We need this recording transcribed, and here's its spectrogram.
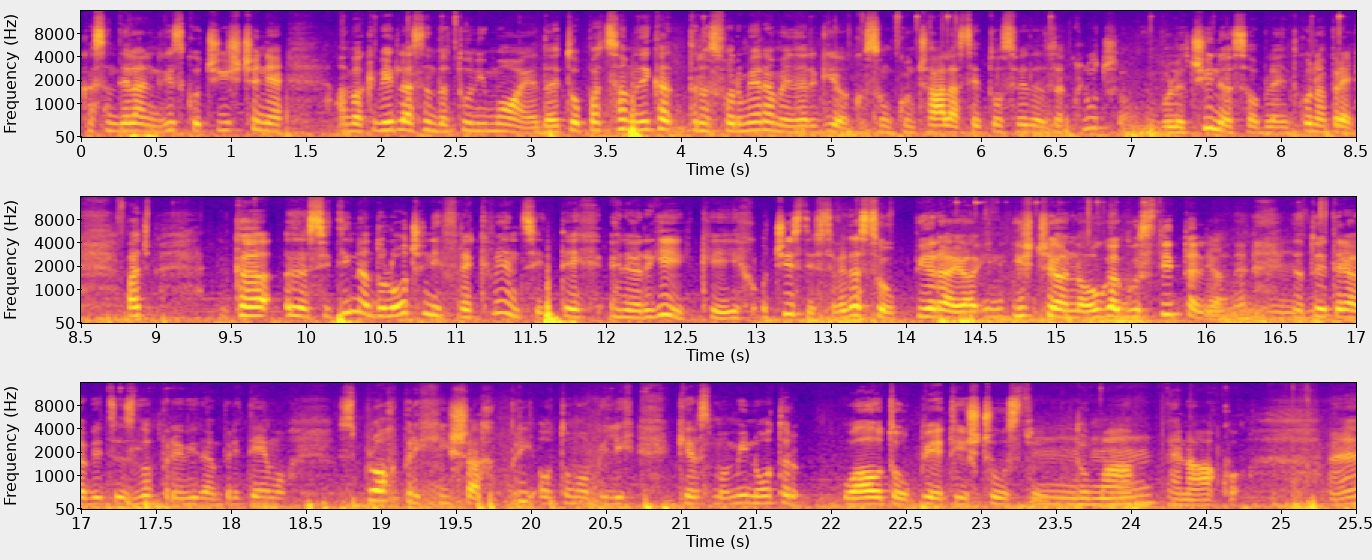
ko sem delala energijsko čiščenje, ampak vedela sem, da to ni moje, da je to pač samo neka transformirana energija. Ko sem končala, se je to seveda zaključilo, bolečine so bile in tako naprej. Pač, Ker eh, si ti na določeni frekvenci teh energij, ki jih očistiš, seveda se upirajo in iščejo novega gostitelja. Ne? Zato je treba biti zelo previden pri tem, sploh pri hišah, pri avtomobilih, kjer smo mi noter v avtu upeti s čustvi, doma enako. Ne?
